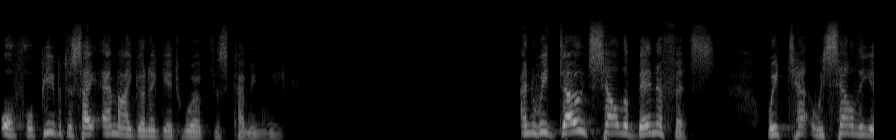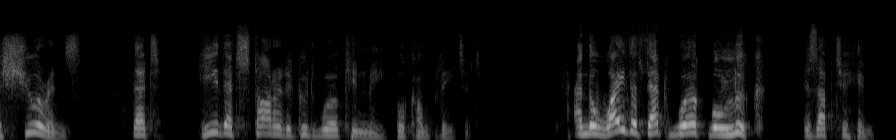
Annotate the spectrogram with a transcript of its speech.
or for people to say, Am I going to get work this coming week? And we don't sell the benefits. We, we sell the assurance that he that started a good work in me will complete it. And the way that that work will look is up to him.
